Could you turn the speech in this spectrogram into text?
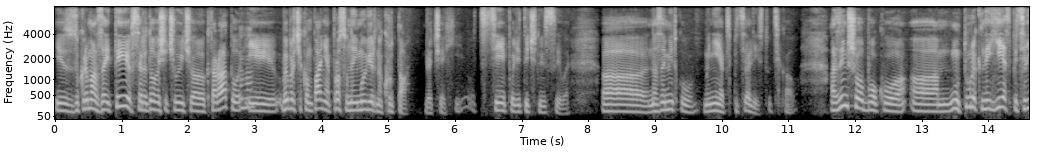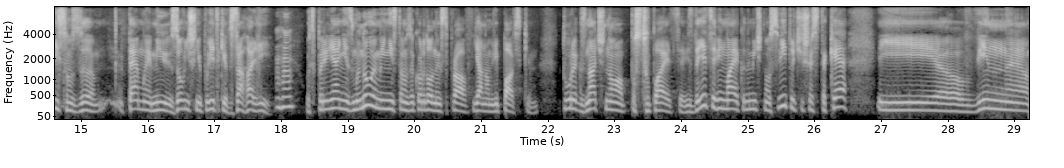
І, зокрема, зайти в середовище чоловічого електорату, і виборча кампанія просто неймовірно крута для Чехії от з цієї політичної сили. Е, на замітку мені як спеціалісту цікаво. А з іншого боку, е, ну, Турик не є спеціалістом з теми зовнішньої політики взагалі. От в порівнянні з минулим міністром закордонних справ Яном Ліпавським, Турик значно поступається. І, Здається, він має економічну освіту чи щось таке. І е, він, е,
